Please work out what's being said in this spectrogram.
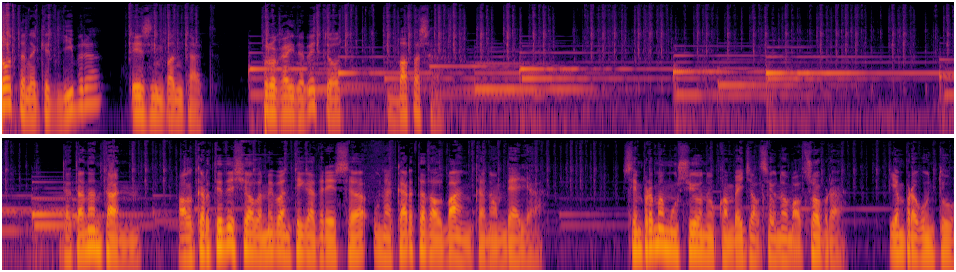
Tot en aquest llibre és inventat, però gairebé tot va passar. De tant en tant, el carter deixa a la meva antiga adreça una carta del banc a nom d'ella. Sempre m'emociono quan veig el seu nom al sobre i em pregunto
